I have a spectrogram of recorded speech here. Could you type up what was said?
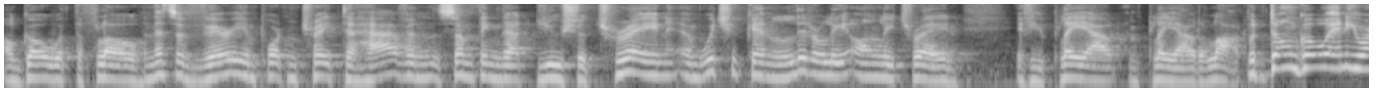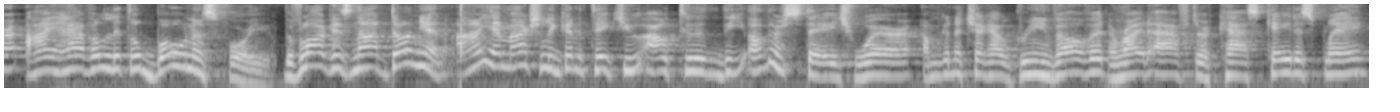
I'll go with the flow. And that's a very important trait to have and something that you should train and which you can literally only train if you play out and play out a lot. But don't go anywhere, I have a little bonus for you. The vlog is not done yet. I am actually gonna take you out to the other stage where I'm gonna check out Green Velvet and right after Kaskade is playing.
